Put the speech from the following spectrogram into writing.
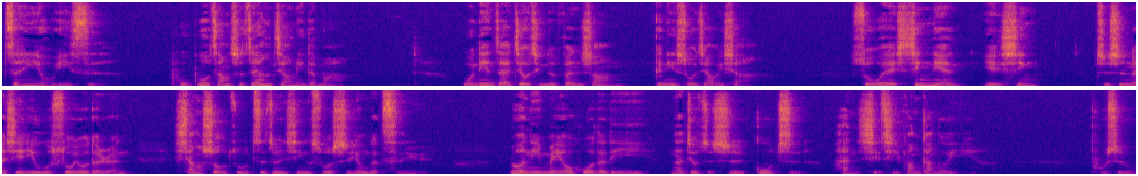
真有意思，蒲部长是这样教你的吗？”我念在旧情的份上，跟你说教一下。所谓信念、野心，只是那些一无所有的人想守住自尊心所使用的词语。若你没有获得利益，那就只是固执和血气方刚而已。蒲世禄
